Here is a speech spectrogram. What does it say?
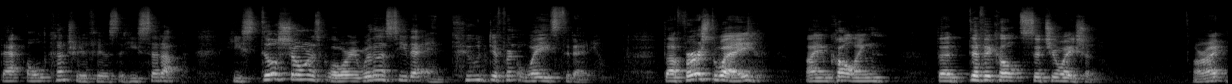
that old country of his that he set up. He's still showing his glory. We're going to see that in two different ways today. The first way I am calling the difficult situation. All right?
